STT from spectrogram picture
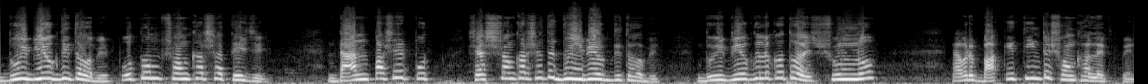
দুই বিয়োগ দিতে হবে। প্রথম সংখ্যার সাথে এই যে ডান পাশের শেষ সংখ্যার সাথে দুই বিয়োগ দিতে হবে। দুই বিয়োগ দিলে কত হয়? শূন্য। তারপরে বাকি তিনটে সংখ্যা লিখবেন।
